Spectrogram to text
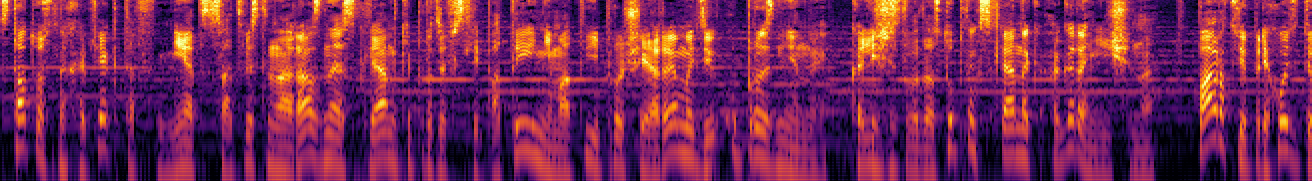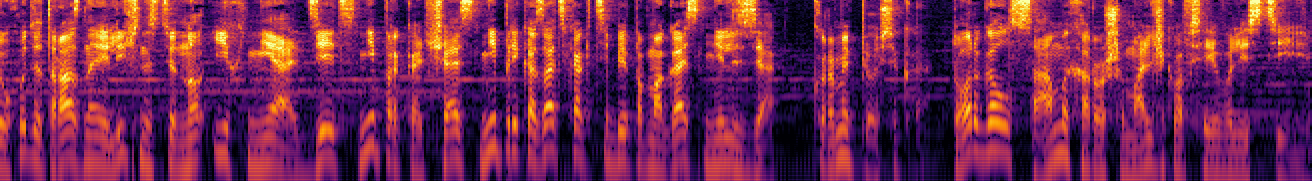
Статусных эффектов нет, соответственно, разные склянки против слепоты, немоты и прочие ремеди упразднены. Количество доступных склянок ограничено. В партию приходят и уходят разные личности, но их не одеть, не прокачать, не приказать, как тебе помогать нельзя, кроме песика. Торгал самый хороший мальчик во всей Валестии.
